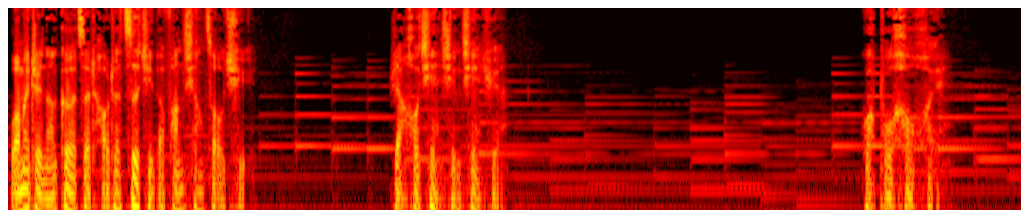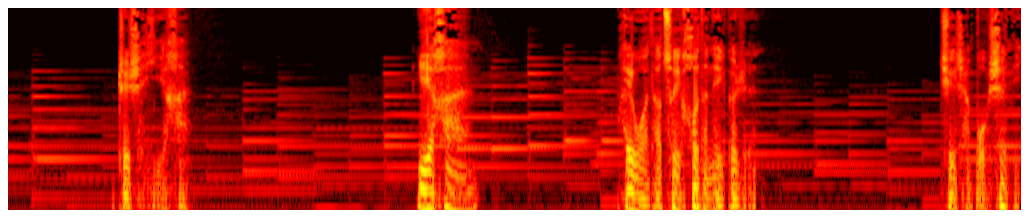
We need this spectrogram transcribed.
我们只能各自朝着自己的方向走去，然后渐行渐远。我不后悔，只是遗憾，遗憾陪我到最后的那个人。居然不是你。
